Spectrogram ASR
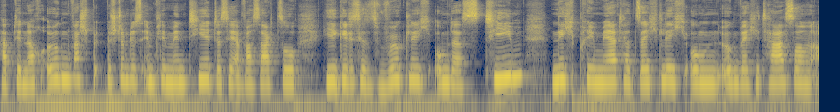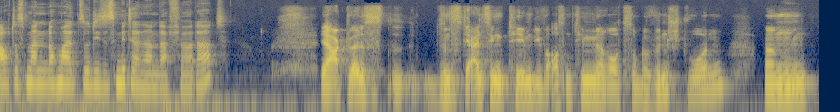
Habt ihr noch irgendwas Bestimmtes implementiert, dass ihr einfach sagt, so hier geht es jetzt wirklich um das Team, nicht primär tatsächlich um irgendwelche Tasks, sondern auch, dass man nochmal so dieses Miteinander fördert? Ja, aktuell es, sind es die einzigen Themen, die aus dem Team heraus so gewünscht wurden. Ähm, mhm.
